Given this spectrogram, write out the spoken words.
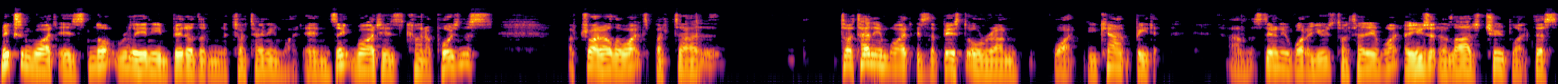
Mixing white is not really any better than titanium white, and zinc white is kind of poisonous. I've tried other whites, but uh, titanium white is the best all-round white. You can't beat it. Um, it's the only white I use, titanium white. I use it in a large tube like this,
